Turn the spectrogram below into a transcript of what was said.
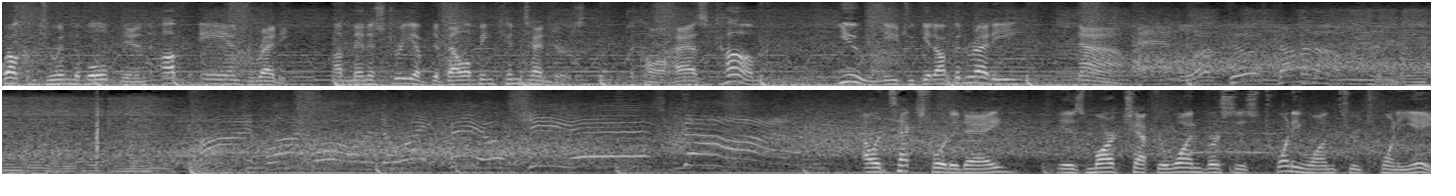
Welcome to In the Bullpen, Up and Ready, a ministry of developing contenders. The call has come. You need to get up and ready now. And look who's coming up. High fly ball into right field. She is gone. Our text for today is Mark chapter 1, verses 21 through 28.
